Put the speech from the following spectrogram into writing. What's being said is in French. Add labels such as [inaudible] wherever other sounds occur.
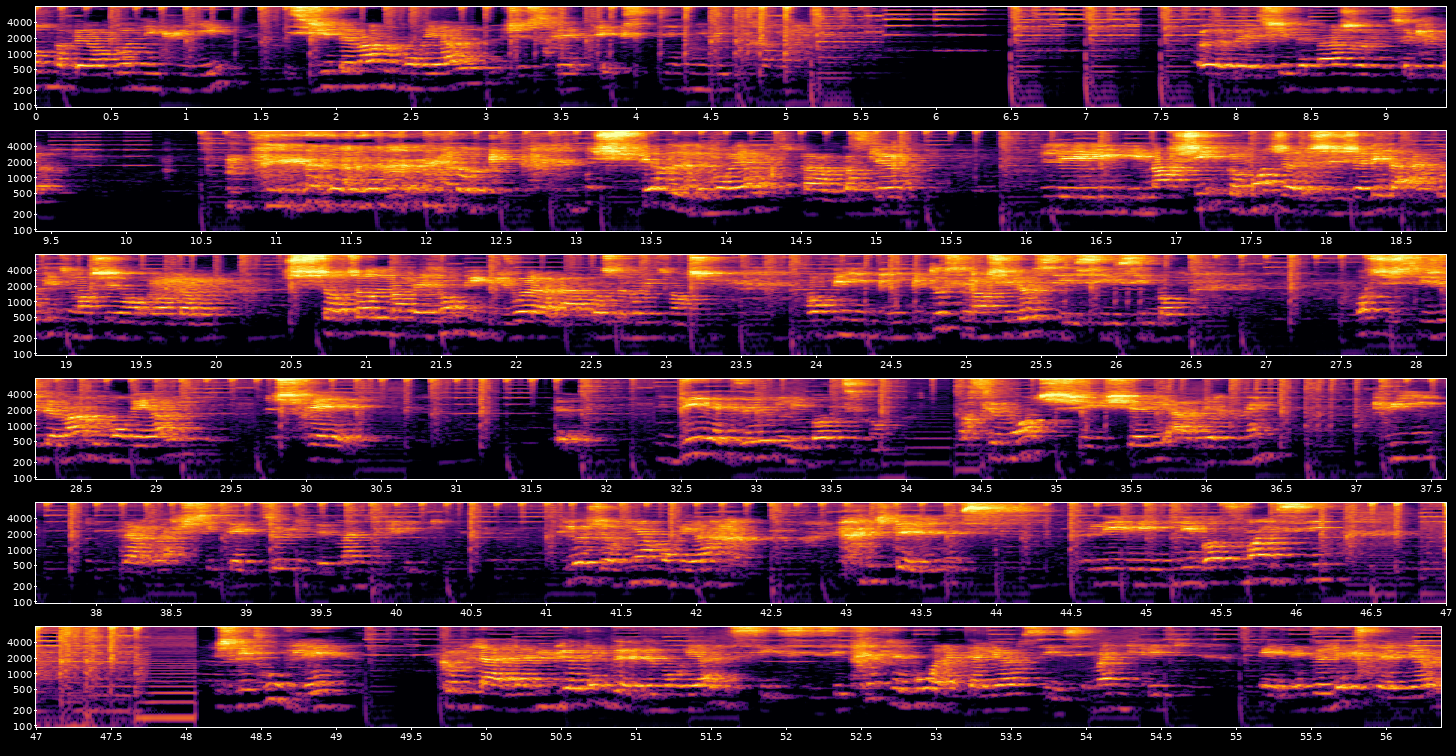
Antoine Lécuyer. Et si j'étais maire de Montréal, je serais exténué de travail. Euh, ben, si j'étais maire, j'aurais une secrétaire. [laughs] Donc, je suis fière de, de Montréal par- parce que les, marchés, comme moi, je- je- j'habite à, côté du marché en Ontario. Je sortie de ma maison, puis, puis je vois la, la poissonnerie du marché. Donc, puis, puis, puis tous ces marchés-là, c'est- bon. Moi, si, si j'étais maire de Montréal, ferais euh, les bâtiments. Parce que moi, je suis, je suis allée à Berlin, puis la- l'architecture était magnifique. Puis là, je reviens à Montréal. [laughs] Les, les, les bâtiments ici, je les trouve laids. Comme la, la bibliothèque de, de Montréal, c'est très très beau à l'intérieur, c'est magnifique. Mais de l'extérieur,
